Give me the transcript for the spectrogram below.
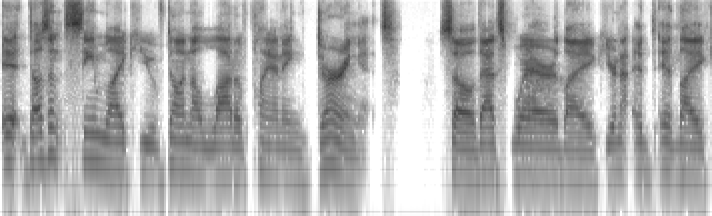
it doesn't seem like you've done a lot of planning during it so that's where like you're not it, it like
